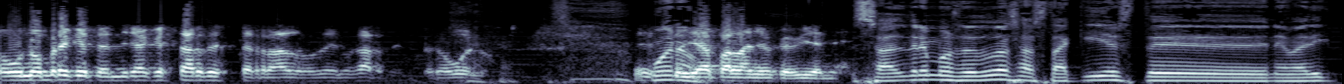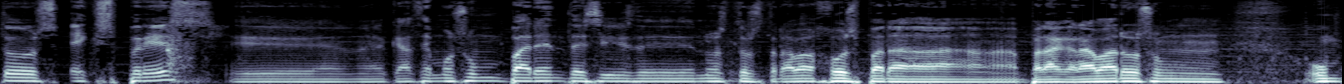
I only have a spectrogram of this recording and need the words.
un hombre que tendría que estar desterrado del Garden, pero bueno, esto ya para el año que viene. Saldremos de dudas hasta aquí este Nevadictos Express, eh, en el que hacemos un paréntesis de nuestros trabajos para, para grabaros un, un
